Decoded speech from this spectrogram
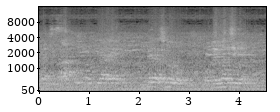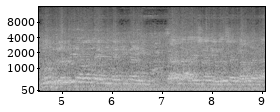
त्यांची साथ पूर्ण किया है उनके असलो प्रेमाचे दोन घरते गावात आहेत त्या ठिकाणी चारला आल्याशिवाय जेवल्याशिवाय जाऊ नका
